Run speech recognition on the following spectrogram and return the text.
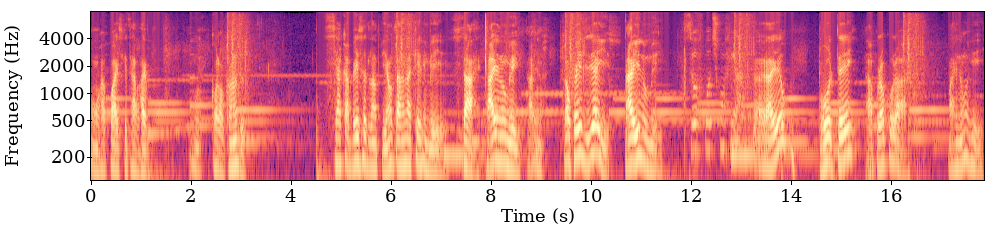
um rapaz que estava colocando se a cabeça do lampião estava naquele meio. Está, está aí no meio. Tá aí no... Só foi dizer isso, está aí no meio. O senhor ficou desconfiado? Aí eu voltei a procurar, mas não vi.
